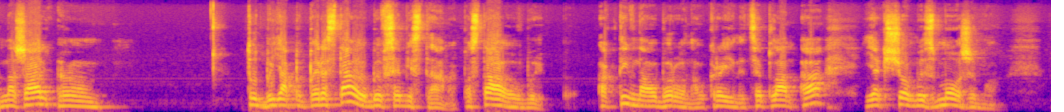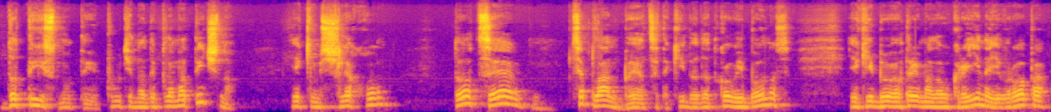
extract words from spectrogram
На жаль, тут би я переставив би все містами, поставив би активна оборона України. Це план А. Якщо ми зможемо дотиснути Путіна дипломатично якимсь шляхом, то це, це план Б, це такий додатковий бонус, який би отримала Україна, Європа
